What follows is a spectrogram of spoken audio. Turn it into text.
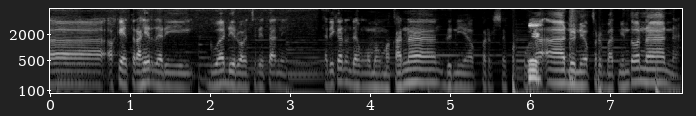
uh, oke okay, terakhir dari gua di ruang cerita nih. Tadi kan udah ngomong makanan, dunia persepak bolaan, yeah. dunia perbadmintonan. Nah,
